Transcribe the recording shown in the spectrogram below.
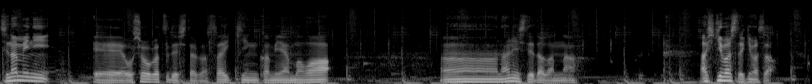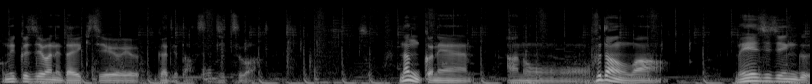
ちなみに、えーお正月でしたが最近神山はうーん何してたかな。あ引きました引きました。おみくじはね大吉が出たんです実は。なんかねあのー普段は明治神宮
